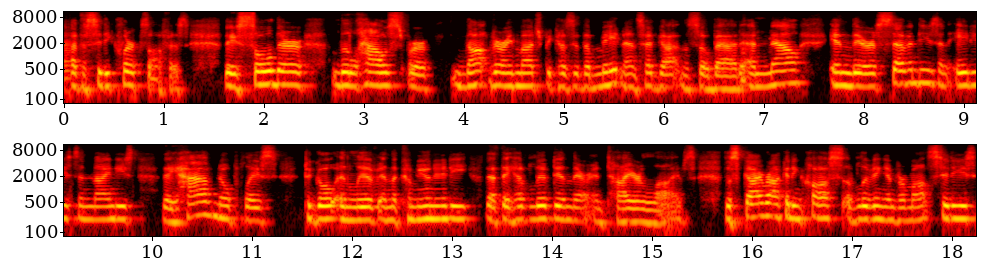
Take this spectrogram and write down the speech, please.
at the city clerk's office. They sold their little house for not very much because of the maintenance had gotten so bad. And now in their 70s and 80s and 90s, they have no place to go and live in the community that they have lived in their entire lives. The skyrocketing costs of living in Vermont cities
